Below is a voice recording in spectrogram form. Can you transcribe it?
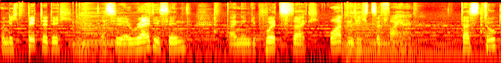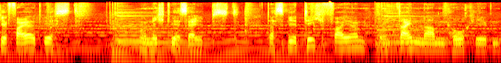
Und ich bitte dich, dass wir ready sind, deinen Geburtstag ordentlich zu feiern. Dass du gefeiert wirst und nicht wir selbst dass wir dich feiern und deinen Namen hochheben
